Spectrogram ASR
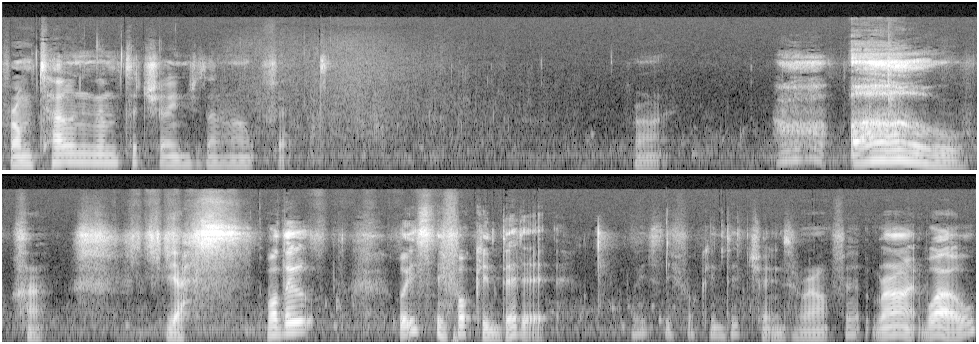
From telling them to change their outfit. Right. Oh! Huh. Yes. Well, they, at least they fucking did it. At least they fucking did change their outfit. Right, well,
